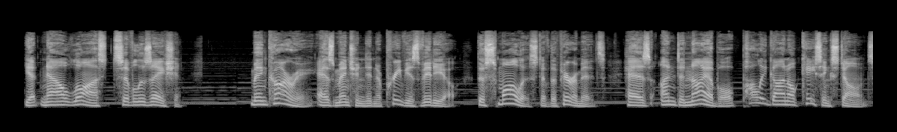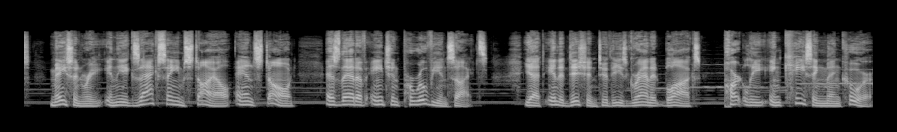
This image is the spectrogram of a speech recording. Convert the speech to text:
yet now lost civilization. Menkaure, as mentioned in a previous video, the smallest of the pyramids, has undeniable polygonal casing stones, masonry in the exact same style and stone as that of ancient Peruvian sites. Yet, in addition to these granite blocks partly encasing Menkaure,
